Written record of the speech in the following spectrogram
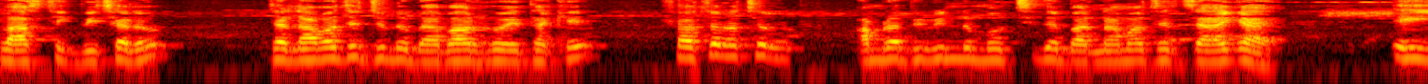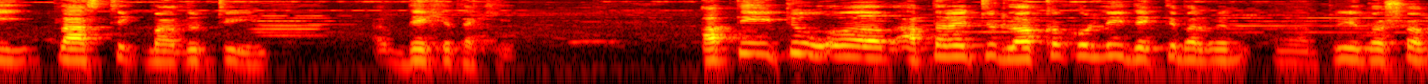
প্লাস্টিক বিছানো, যা নামাজের জন্য ব্যবহার হয়ে থাকে। সচরাচর আমরা বিভিন্ন মসজিদে বা নামাজের জায়গায় এই প্লাস্টিক মাদুরটি দেখে থাকি। আপনি একটু আপনারা একটু লক্ষ্য করলেই দেখতে পারবেন প্রিয় দর্শক,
